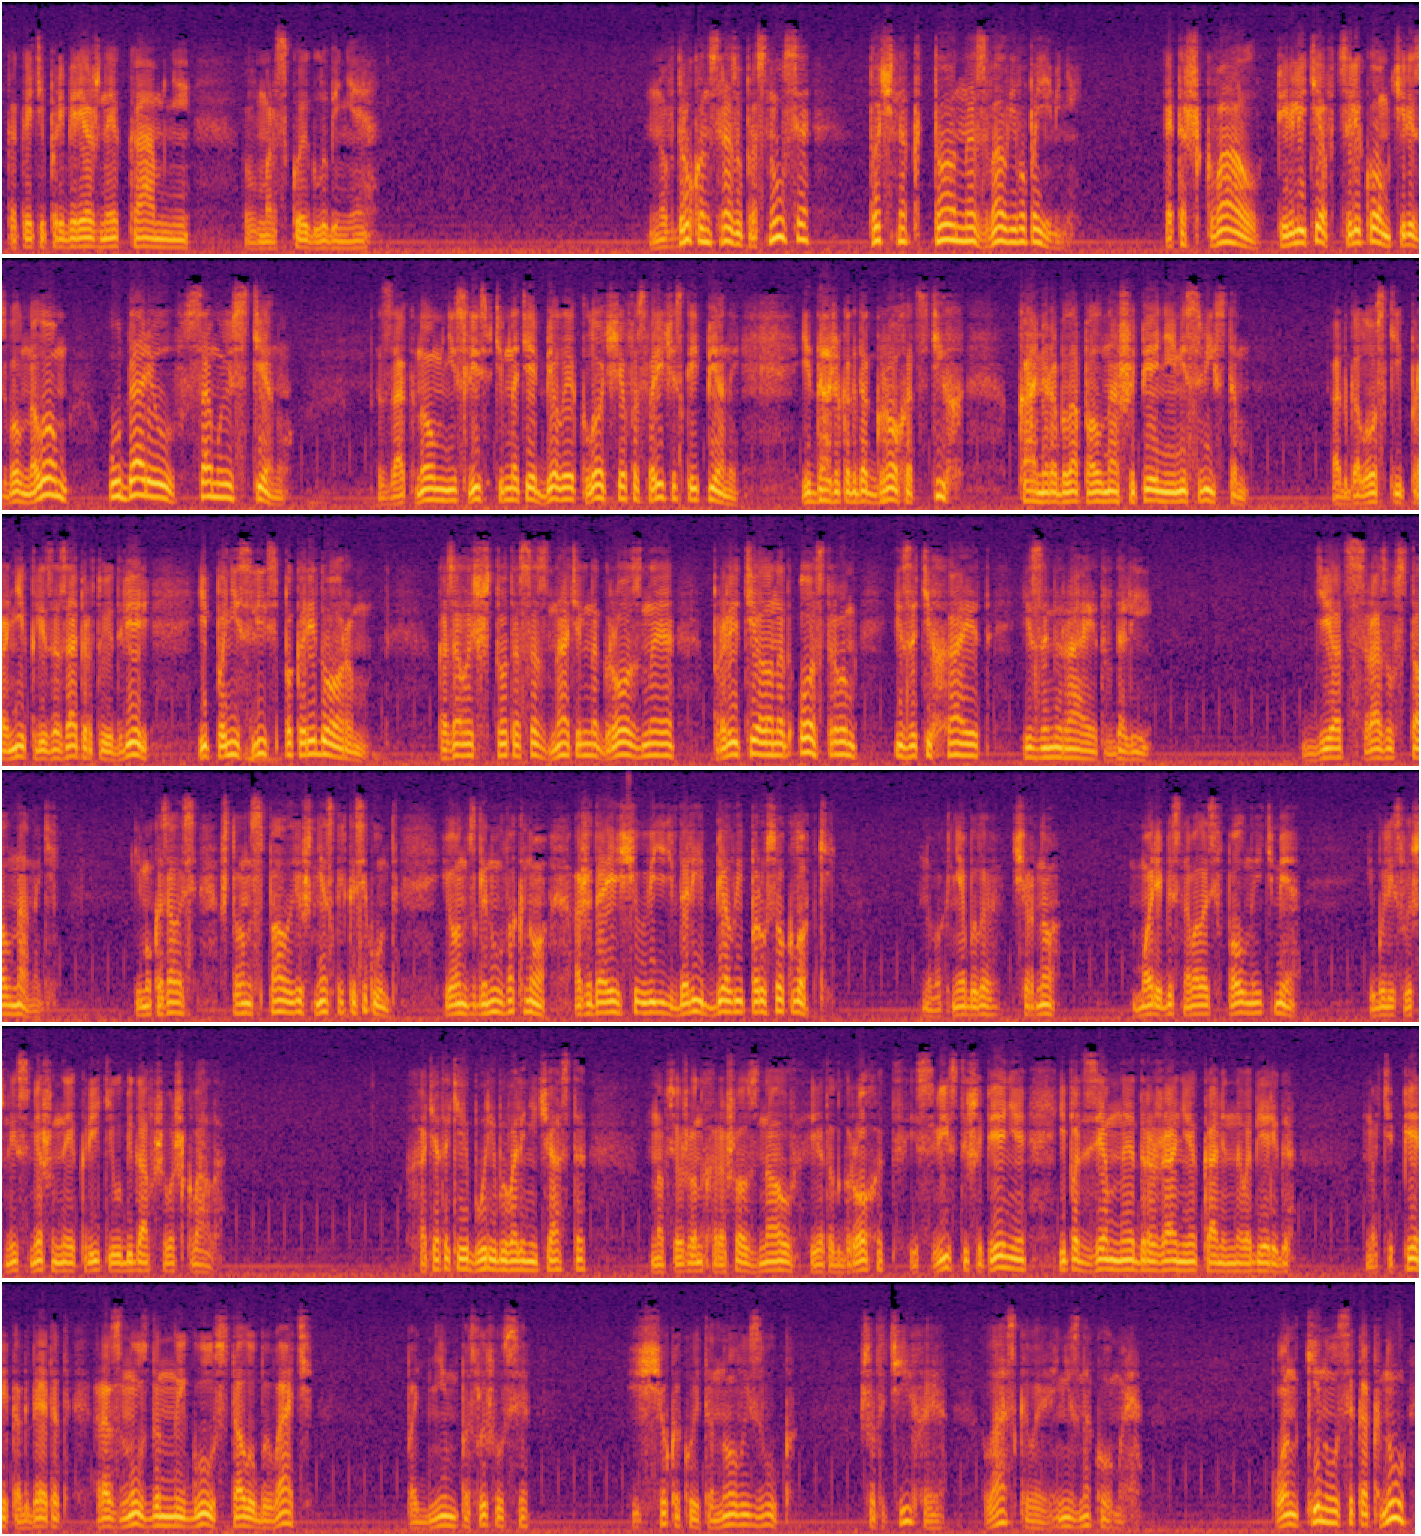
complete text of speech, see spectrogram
как эти прибережные камни в морской глубине. Но вдруг он сразу проснулся Точно кто назвал его по имени? Это шквал, перелетев целиком через волнолом, ударил в самую стену. За окном неслись в темноте белые клочья фосфорической пены, и даже когда грохот стих, камера была полна шипением и свистом. Отголоски проникли за запертую дверь и понеслись по коридорам. Казалось, что-то сознательно грозное пролетело над островом и затихает, и замирает вдали. Диац сразу встал на ноги. Ему казалось, что он спал лишь несколько секунд, и он взглянул в окно, ожидая еще увидеть вдали белый парусок лодки. Но в окне было черно. Море бесновалось в полной тьме, и были слышны смешанные крики убегавшего шквала. Хотя такие бури бывали нечасто, но все же он хорошо знал и этот грохот, и свист, и шипение, и подземное дрожание каменного берега. Но теперь, когда этот разнузданный гул стал убывать, под ним послышался еще какой-то новый звук, что-то тихое, ласковое, незнакомое. Он кинулся к окну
